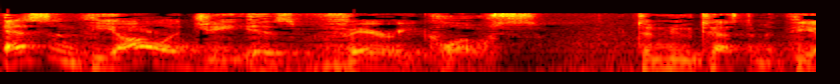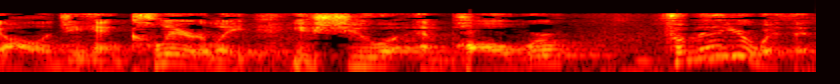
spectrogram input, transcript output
Essene theology is very close to New Testament theology, and clearly Yeshua and Paul were familiar with it.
